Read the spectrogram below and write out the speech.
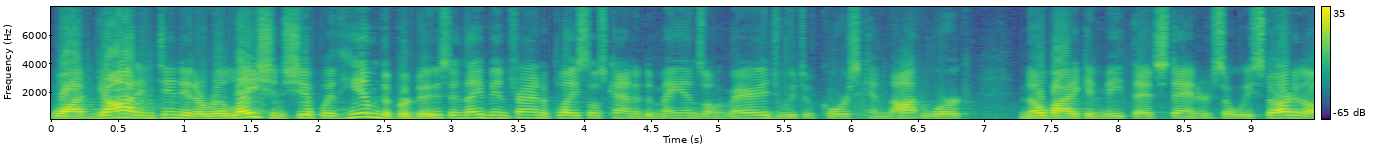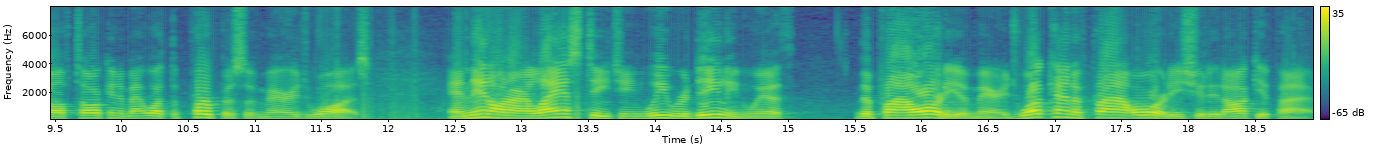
what God intended a relationship with Him to produce, and they've been trying to place those kind of demands on a marriage, which of course cannot work Nobody can meet that standard. So we started off talking about what the purpose of marriage was. And then on our last teaching, we were dealing with the priority of marriage. What kind of priority should it occupy?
